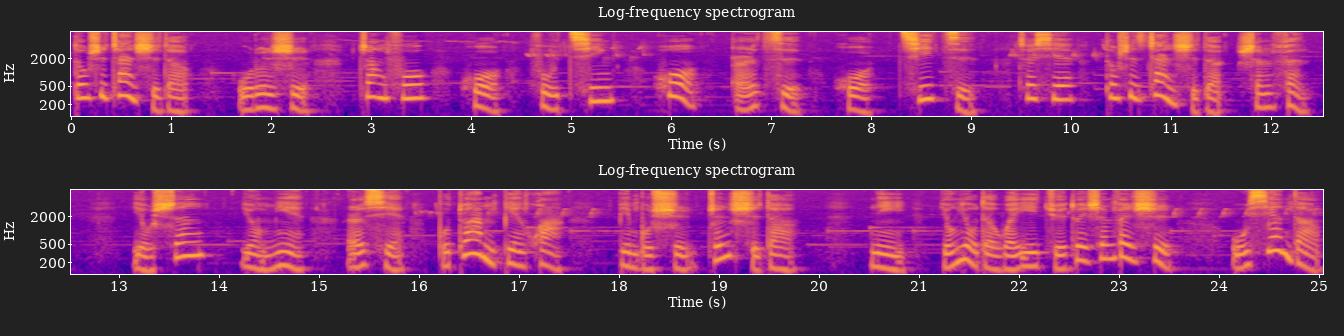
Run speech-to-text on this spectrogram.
都是暂时的，无论是丈夫或父亲或儿子或妻子，这些都是暂时的身份，有生有灭，而且不断变化，并不是真实的。你。拥有的唯一绝对身份是无限的、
